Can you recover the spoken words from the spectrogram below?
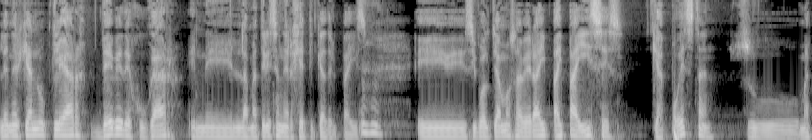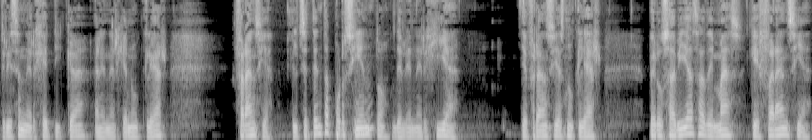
la energía nuclear debe de jugar en eh, la matriz energética del país. Eh, si volteamos a ver, hay, hay países que apuestan su matriz energética a la energía nuclear. Francia, el 70% de la energía de Francia es nuclear. Pero sabías además que Francia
